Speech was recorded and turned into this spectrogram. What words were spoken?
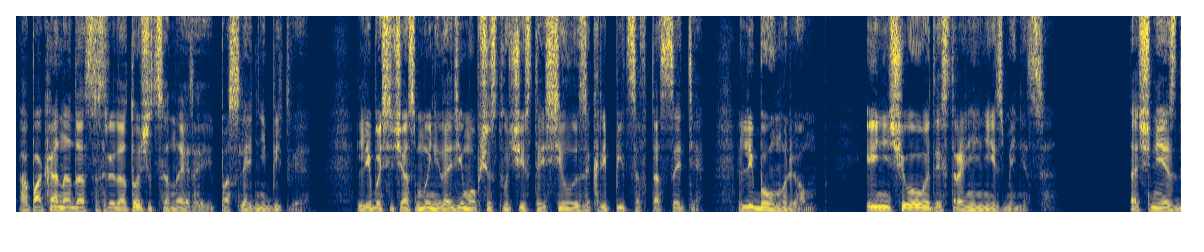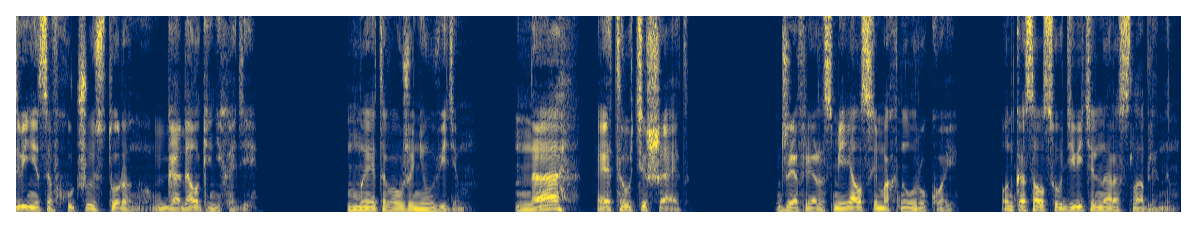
А пока надо сосредоточиться на этой последней битве. Либо сейчас мы не дадим обществу чистой силы закрепиться в Тассете, либо умрем. И ничего в этой стране не изменится. Точнее, сдвинется в худшую сторону, к гадалке не ходи. Мы этого уже не увидим. Да, это утешает. Джеффри рассмеялся и махнул рукой. Он казался удивительно расслабленным.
